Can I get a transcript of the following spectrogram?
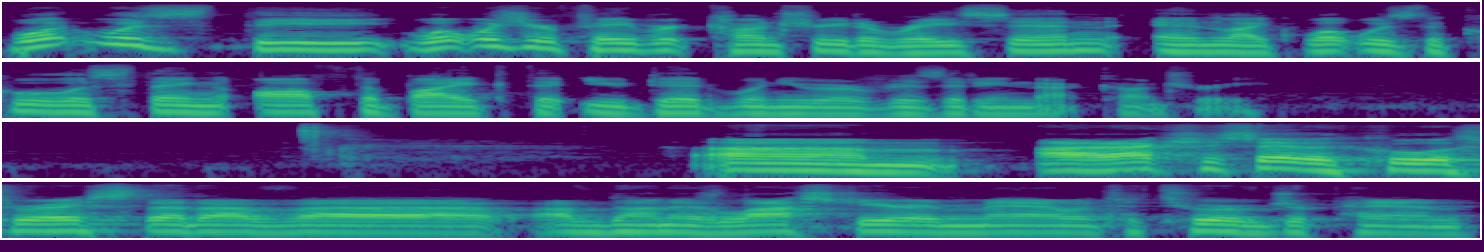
What was the what was your favorite country to race in and like what was the coolest thing off the bike that you did when you were visiting that country? Um, I'd actually say the coolest race that I've uh, I've done is last year in May. I went to Tour of Japan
